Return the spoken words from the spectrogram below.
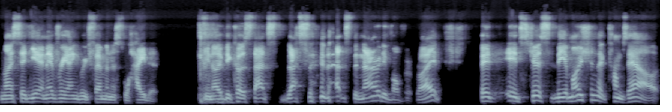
And I said, yeah, and every angry feminist will hate it, you know, because that's that's that's the narrative of it, right? It it's just the emotion that comes out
